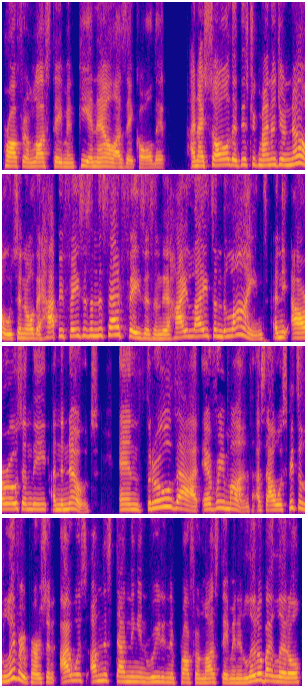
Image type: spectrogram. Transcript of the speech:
profit and loss statement, P&L as they called it and I saw the district manager notes and all the happy faces and the sad faces and the highlights and the lines and the arrows and the and the notes. And through that, every month, as I was pizza delivery person, I was understanding and reading the profit and loss statement, and little by little,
